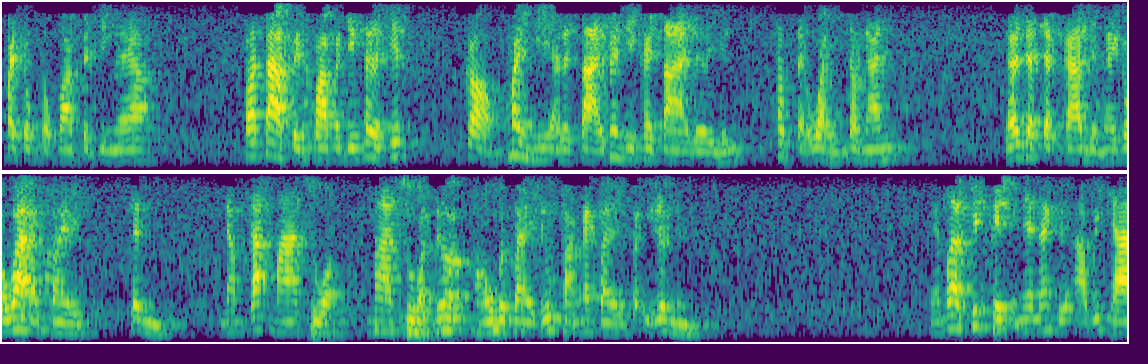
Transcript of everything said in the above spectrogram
ไม่ตรงต่อความเป็นจริงแล้ว เพราะถ้าเป็นความเป็นจริงถ้าจะคิด ก็ไม่มีอะไรตายไม่มีใครตายเลยเห็นเท่าแต่ว่าเห็นเท่านั้น แล้วจะจัดการอย่างไรก็ว่ากันไป เช่นนำพระมาสวดมาสวดหรือเผากันไปหรือฝังกันไปก็อีกเรื่องหนึ่งแต่เมื่อคิดผิดอย่างนี้นั่นคืออวิชชา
